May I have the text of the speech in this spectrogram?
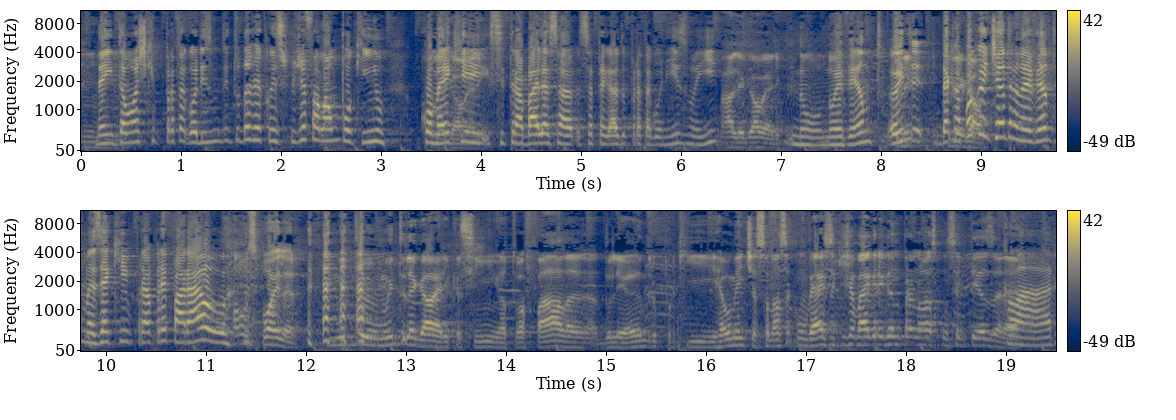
Uhum. Né? Então, acho que o protagonismo tem tudo a ver com isso. Você podia falar um pouquinho como legal, é que Eric. se trabalha essa, essa pegada do protagonismo aí? Ah, legal, Eric. No, no evento. Le daqui a pouco a gente entra no evento, mas é que para preparar o. Só um spoiler. muito, muito legal, Eric, assim, a tua fala do Leandro, porque realmente essa nossa conversa aqui já vai agregando para nós, com certeza, né? Claro.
